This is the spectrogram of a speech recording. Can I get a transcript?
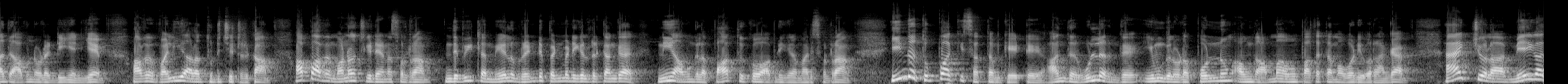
அது அவனோட டிஎன்ஏ அவன் வழியால் துடிச்சிட்டு இருக்கான் அப்போ அவன் மனோஜ் கிட்ட என்ன சொல்கிறான் இந்த வீட்டில் மேலும் ரெண்டு பெண்மணிகள் இருக்காங்க நீ அவங்கள பார்த்துக்கோ அப்படிங்கிற மாதிரி சொல்கிறான் இந்த துப்பாக்கி சத்தம் கேட்டு அந்த உள்ளேருந்து இவங்களோட பொண்ணும் அவங்க அம்மாவும் பதட்டமாக ஓடி வராங்க ஆக்சுவலாக மேகா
